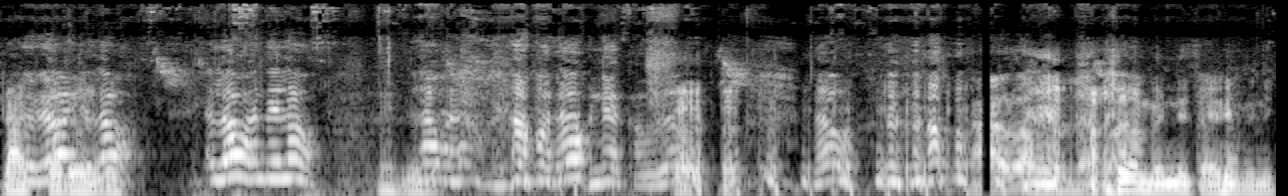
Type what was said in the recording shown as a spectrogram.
દાંત કાઢો લાવો એ લાવો અંદે લાવો. લાવો લાવો લાવો લાવો ને ખાવ લાવો. લાવો. મિની. સાઈની મિની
